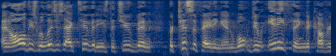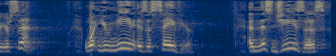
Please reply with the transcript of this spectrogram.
and all these religious activities that you've been participating in won't do anything to cover your sin. What you need is a Savior. And this Jesus,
